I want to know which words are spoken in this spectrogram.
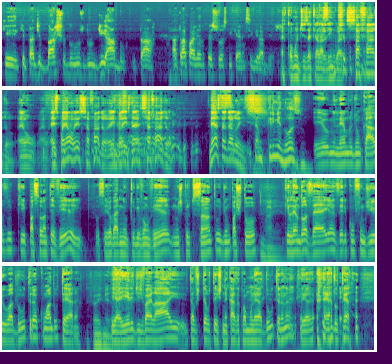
que está debaixo do uso do diabo está atrapalhando pessoas que querem seguir a Deus. É como diz aquela língua, tipo safado. É, um, é, é espanhol isso, safado? É inglês, né? Safado. Mestre da Luiz. Isso é um criminoso. Eu me lembro de um caso que passou na TV, e vocês jogarem no YouTube vão ver, no Espírito Santo, de um pastor Ai. que lendo Oséias, ele confundiu adúltera com adultera. Foi mesmo. E aí ele diz, vai lá, e tava o texto, né? Casa com a mulher adúltera, né? É, é adultera.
